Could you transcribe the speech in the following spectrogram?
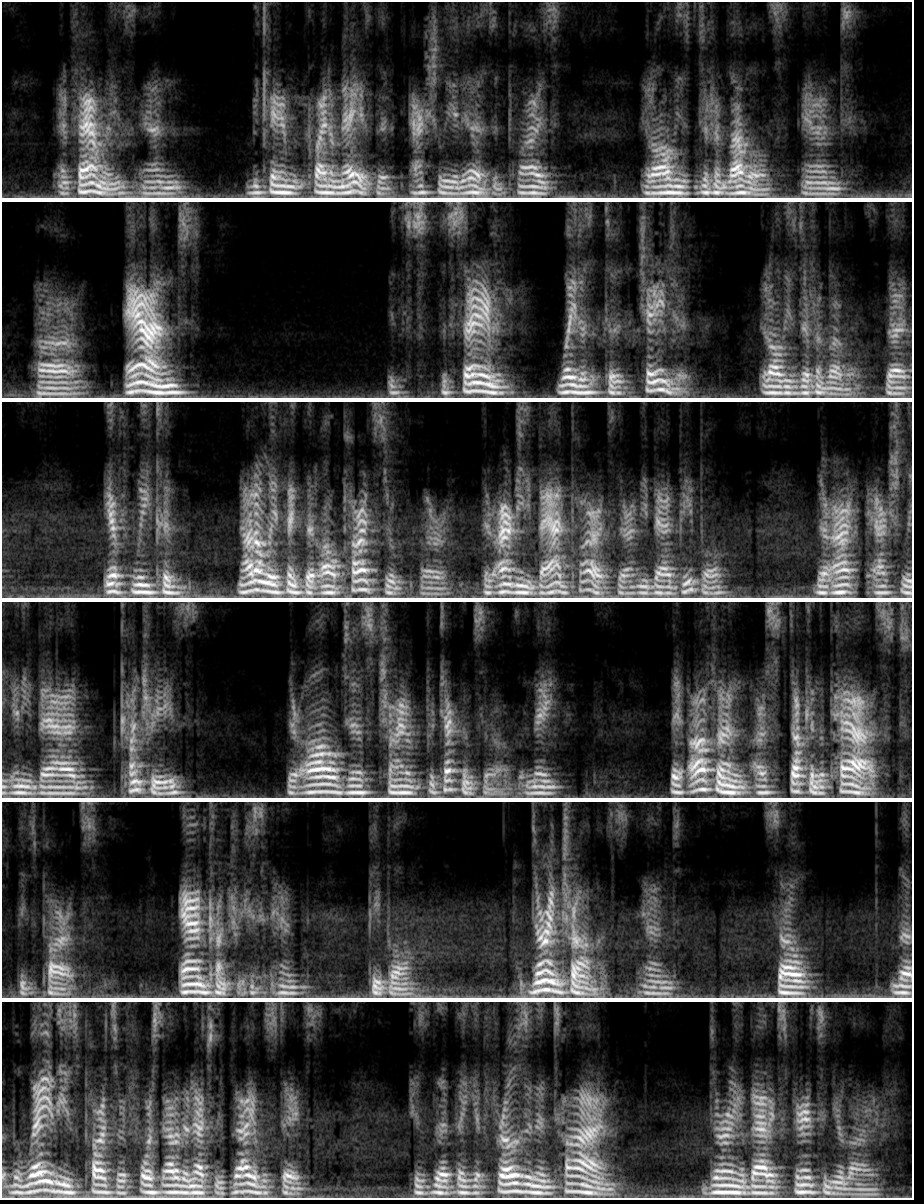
and families and became quite amazed that actually it is. It applies at all these different levels and uh, and it's the same way to, to change it at all these different levels. That if we could not only think that all parts are, are there aren't any bad parts, there aren't any bad people, there aren't actually any bad countries. They're all just trying to protect themselves, and they they often are stuck in the past. These parts, and countries, and people during traumas, and so the the way these parts are forced out of their naturally valuable states is that they get frozen in time during a bad experience in your life.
